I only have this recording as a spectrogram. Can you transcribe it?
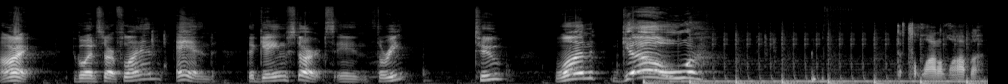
All right, go ahead and start flying, and the game starts in three, two, one, go! That's a lot of lava.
